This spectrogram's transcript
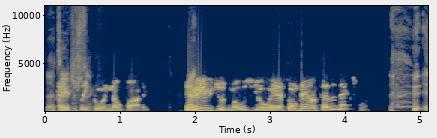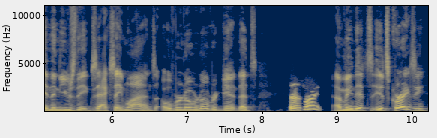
That's I ain't interesting. sleeping with nobody. And I- then you just mosey your ass on down to the next one. and then use the exact same lines over and over and over again. That's That's right. I mean, it's it's crazy.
